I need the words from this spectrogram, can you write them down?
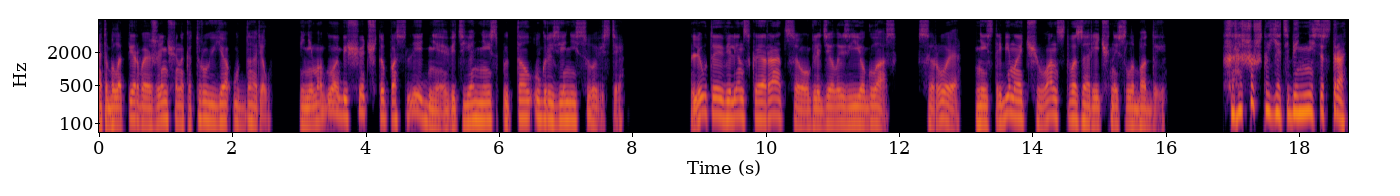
Это была первая женщина, которую я ударил, и не могу обещать, что последняя, ведь я не испытал угрызений совести. Лютая веленская рация углядела из ее глаз, сырое, неистребимое чванство заречной слободы. «Хорошо, что я тебе не сестра»,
